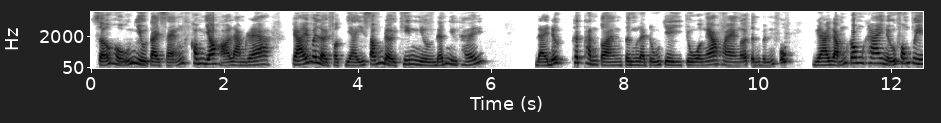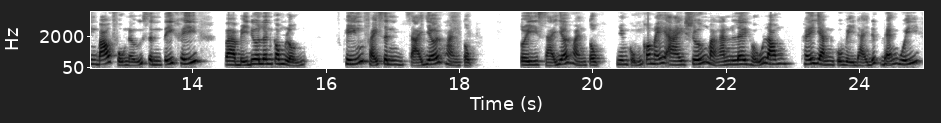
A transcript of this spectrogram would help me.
sở hữu nhiều tài sản không do họ làm ra, trái với lời Phật dạy sống đời khiêm nhường đến như thế. Đại Đức Thích Thanh Toàn từng là trụ trì chùa Nga Hoàng ở tỉnh Vĩnh Phúc, gà gẫm công khai nữ phóng viên báo phụ nữ xin tí khí và bị đưa lên công luận, khiến phải xin xả giới hoàng tục. Tuy xả giới hoàng tục, nhưng cũng có mấy ai sướng bằng anh Lê Hữu Long, thế danh của vị đại đức đáng quý,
